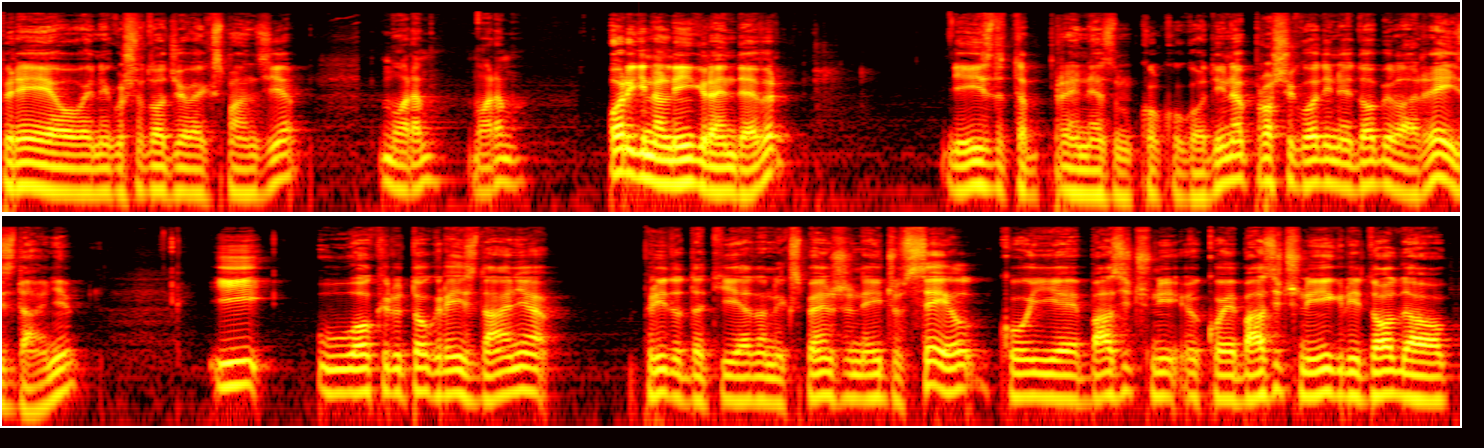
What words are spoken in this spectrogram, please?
pre ovaj, nego što dođe ova ekspanzija. Moram, moram. Originalna igra Endeavor je izdata pre ne znam koliko godina. Prošle godine je dobila reizdanje i u okviru tog reizdanja pridodat je jedan expansion Age of Sail koji je bazični, koji je bazični igri dodao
